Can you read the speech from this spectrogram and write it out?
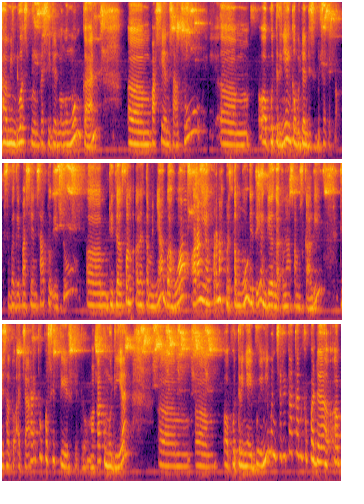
Hamin dua sebelum presiden mengumumkan um, pasien satu um, putrinya yang kemudian disebut sebagai pasien satu itu um, ditelepon oleh temennya bahwa orang yang pernah bertemu gitu yang dia nggak kenal sama sekali di satu acara itu positif gitu. Maka kemudian um, um, putrinya ibu ini menceritakan kepada uh,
